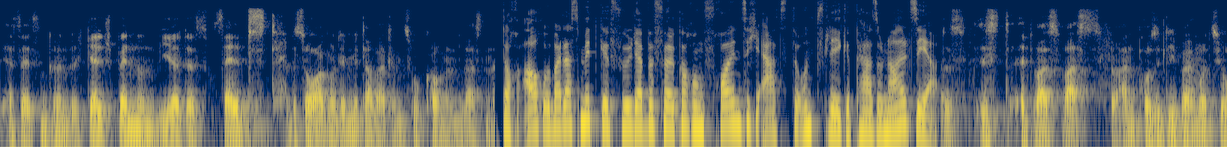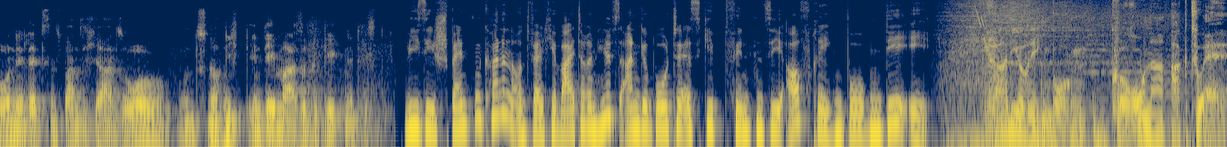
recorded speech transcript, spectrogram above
ersetzen können durch Geldspenden und wir das selbst besorgen und den Mitarbeitern zukommen lassen. Doch auch über das Mitgefühl der Bevölkerung freuen sich Ärzte und Pflegepersonal sehr. Das ist etwas, was an positiver Emotion in den letzten 20 Jahren so uns noch nicht in dem Maße begegnet ist. Wie Sie spenden können und welche weiteren Hilfsangebote es gibt, finden Sie auf regenbogen.de. Radio Regenbogen. Corona aktuell.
